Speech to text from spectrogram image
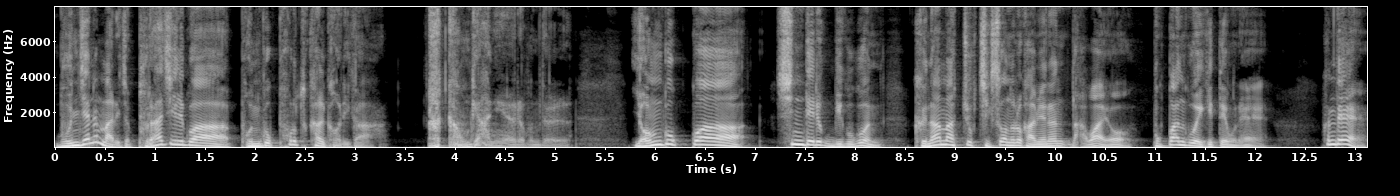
문제는 말이죠. 브라질과 본국 포르투갈 거리가 가까운 게 아니에요, 여러분들. 영국과 신대륙 미국은 그나마 쭉 직선으로 가면은 나와요. 북반구에 있기 때문에. 근데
